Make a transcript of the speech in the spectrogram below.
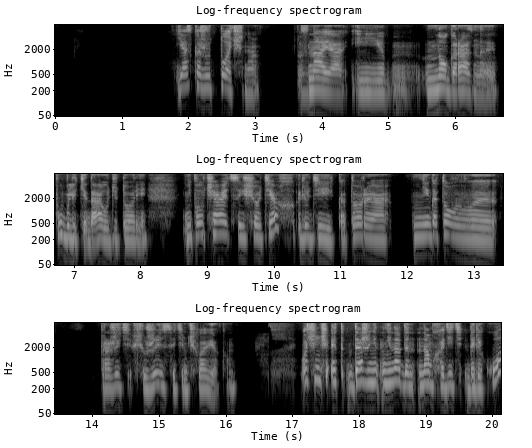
я скажу точно, зная и много разной публики, да, аудитории, не получается еще тех людей, которые не готовы прожить всю жизнь с этим человеком. Очень это даже не, не надо нам ходить далеко.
